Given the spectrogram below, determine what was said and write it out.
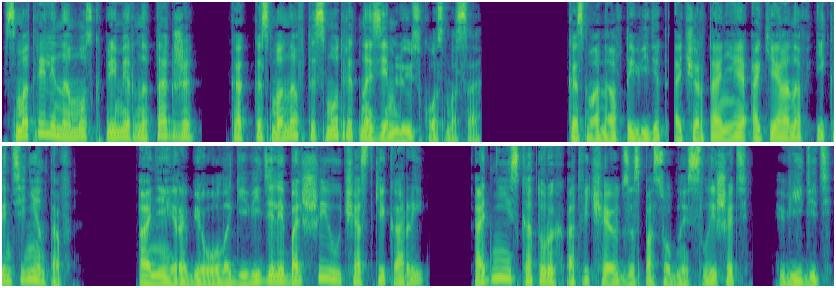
смотрели на мозг примерно так же, как космонавты смотрят на Землю из космоса. Космонавты видят очертания океанов и континентов, а нейробиологи видели большие участки коры, одни из которых отвечают за способность слышать, видеть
